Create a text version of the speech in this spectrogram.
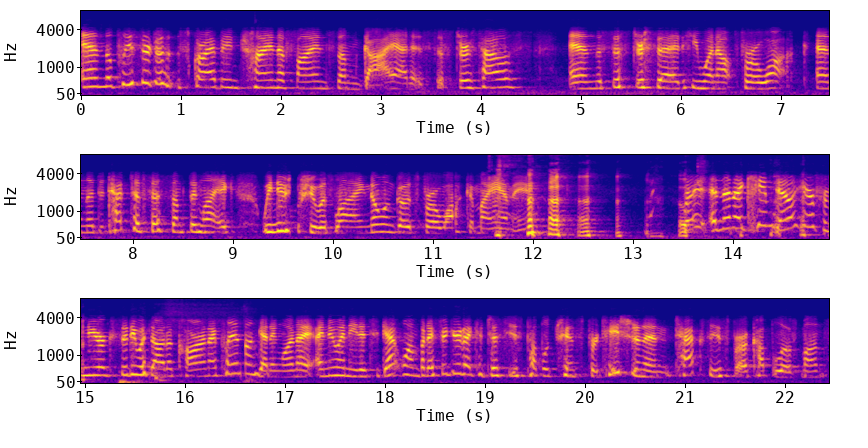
And the police are describing trying to find some guy at his sister's house, and the sister said he went out for a walk. And the detective says something like, We knew she was lying. No one goes for a walk in Miami. Right, and then I came down here from New York City without a car, and I planned on getting one. I, I knew I needed to get one, but I figured I could just use public transportation and taxis for a couple of months,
